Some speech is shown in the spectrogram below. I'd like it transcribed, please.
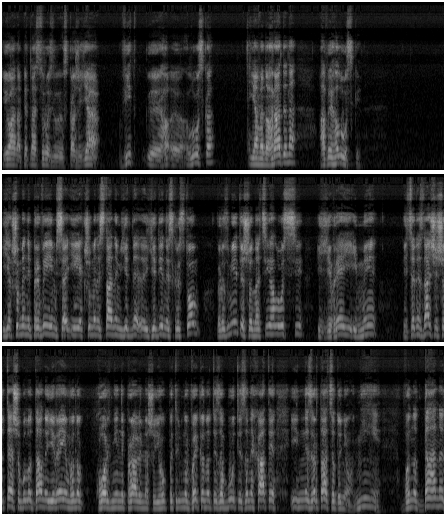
Іоанна 15 розділ скаже: Я від е, е, луска, я виноградина, а ви галузки. І якщо ми не привиємося, і якщо ми не станемо єдині з Христом, ви розумієте, що на цій галузі і євреї, і ми. І це не значить, що те, що було дано євреям, воно корні неправильно, що його потрібно виконати, забути, занехати і не звертатися до нього. Ні. Воно дано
